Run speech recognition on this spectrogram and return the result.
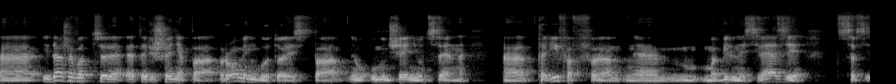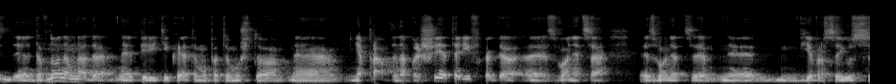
и даже вот это решение по роумингу, то есть по уменьшению цен тарифов мобильной связи, давно нам надо перейти к этому, потому что неоправданно большие тарифы, когда звонятся, звонят в Евросоюз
